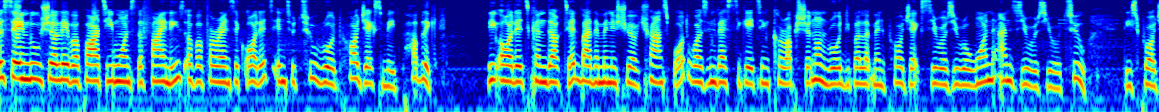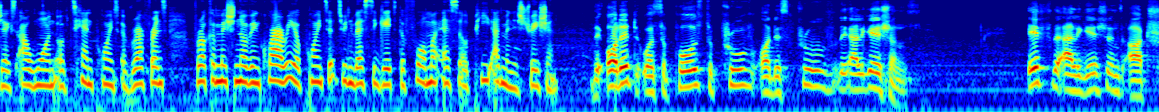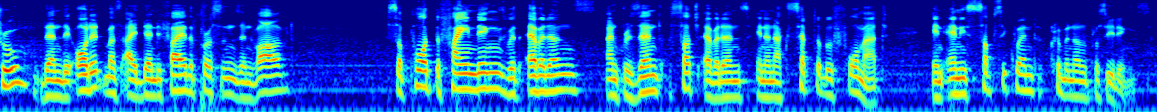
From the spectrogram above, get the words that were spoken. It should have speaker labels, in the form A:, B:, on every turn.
A: The St. Lucia Labour Party wants the findings of a forensic audit into two road projects made public. The audit conducted by the Ministry of Transport was investigating corruption on road development projects 001 and 002. These projects are one of 10 points of reference for a commission of inquiry appointed to investigate the former SLP administration.
B: The audit was supposed to prove or disprove the allegations. If the allegations are true, then the audit must identify the persons involved, support the findings with evidence, and present such evidence in an acceptable format in any subsequent criminal proceedings.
